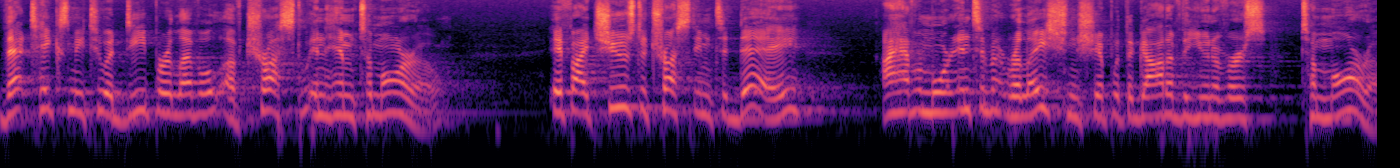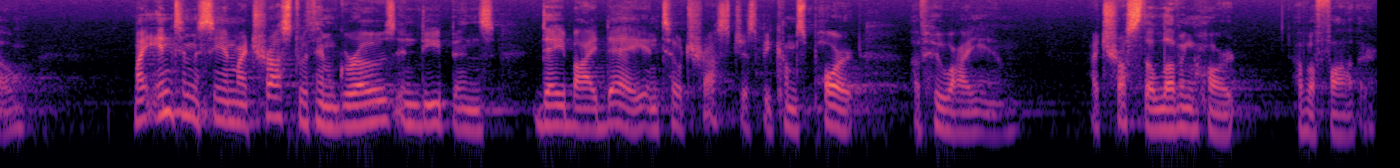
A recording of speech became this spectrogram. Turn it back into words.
that takes me to a deeper level of trust in Him tomorrow. If I choose to trust Him today, I have a more intimate relationship with the God of the universe tomorrow. My intimacy and my trust with Him grows and deepens day by day until trust just becomes part of who I am. I trust the loving heart of a father.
